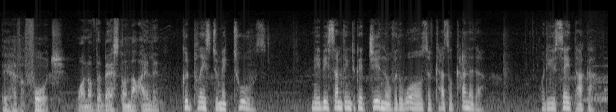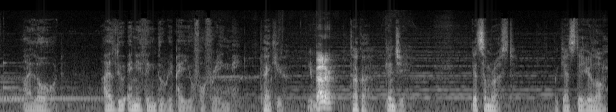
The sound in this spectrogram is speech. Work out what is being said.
They have a forge. One of the best on the island. Good place to make tools. Maybe something to get Jin over the walls of Castle Kaneda. What do you say, Taka? My lord, I'll do anything to repay you for freeing me. Thank you. You better. Taka, Kenji, get some rest. We can't stay here long.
